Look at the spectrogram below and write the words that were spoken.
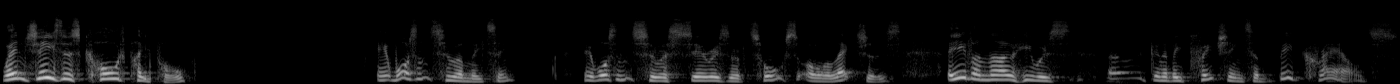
When Jesus called people, it wasn't to a meeting, it wasn't to a series of talks or lectures, even though he was uh, going to be preaching to big crowds.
